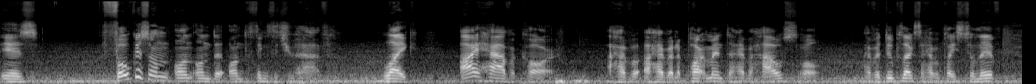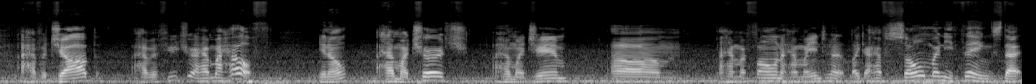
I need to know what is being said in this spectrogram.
is focus on on, on the on the things that you have. Like i have a car. I have a, i have an apartment i have a house well i have a duplex i have a place to live i have a job i have a future i have my health you know i have my church i have my gym um, i have my phone i have my internet like i have so many things that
